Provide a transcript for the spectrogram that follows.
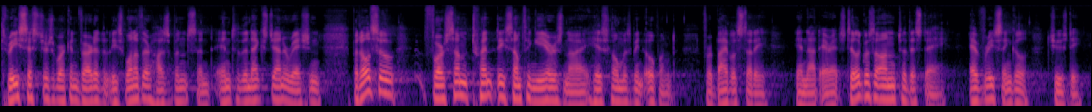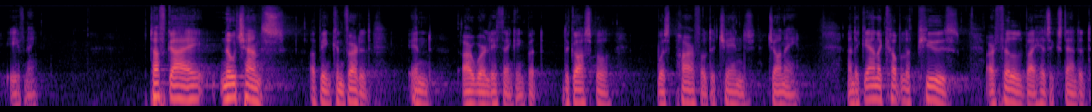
three sisters were converted, at least one of their husbands, and into the next generation. But also, for some 20 something years now, his home has been opened for Bible study in that area. It still goes on to this day, every single Tuesday evening. Tough guy, no chance of being converted in our worldly thinking, but the gospel was powerful to change Johnny. And again, a couple of pews are filled by his extended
